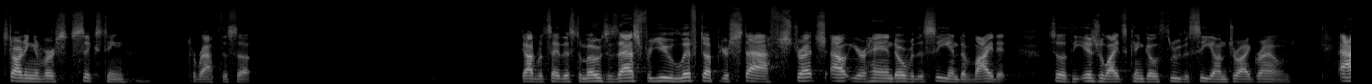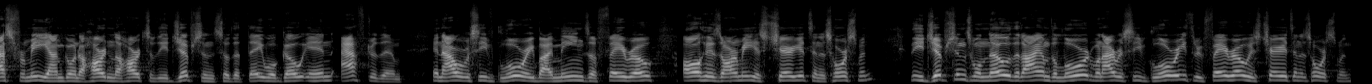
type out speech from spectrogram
starting in verse 16 to wrap this up. God would say this to Moses As for you, lift up your staff, stretch out your hand over the sea, and divide it, so that the Israelites can go through the sea on dry ground. As for me, I'm going to harden the hearts of the Egyptians so that they will go in after them, and I will receive glory by means of Pharaoh, all his army, his chariots, and his horsemen. The Egyptians will know that I am the Lord when I receive glory through Pharaoh, his chariots, and his horsemen.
